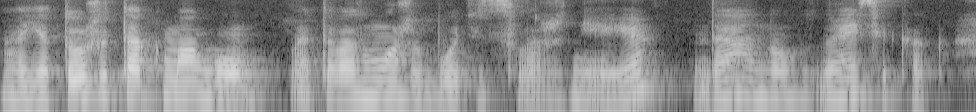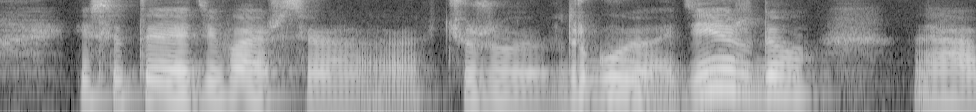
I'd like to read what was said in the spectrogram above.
а я тоже так могу. Это, возможно, будет сложнее, да, но знаете, как если ты одеваешься в чужую, в другую одежду, да,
